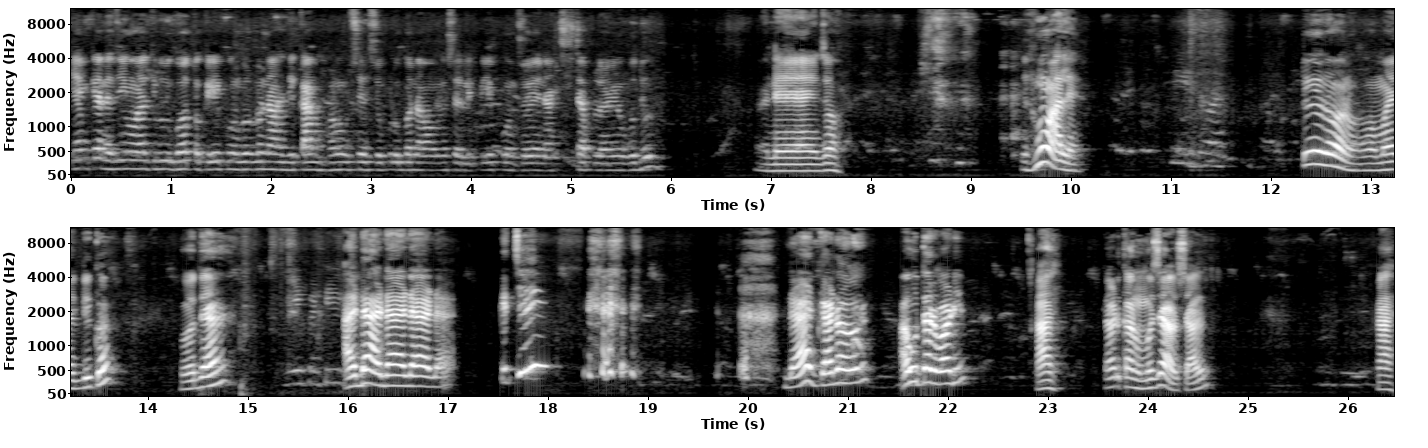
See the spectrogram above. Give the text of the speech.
કેમ કે હજી હું આથી બધું ગોતો. ક્લિપું બધું ના હજી કામ ઘણું છે. સુકડું બનાવવાનું છે એટલે ક્લિપું જોઈએ ના સ્ટેપલર એવું બધું. અને જો. શું હાલે? ટીવી જોવાનું મારી દીકો હોદા આડા આડા આડા આડા. કચી. દાંત કાઢો. આવું તાર વાડી હા તડકાનું મજા આવશે હાલ? હા.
